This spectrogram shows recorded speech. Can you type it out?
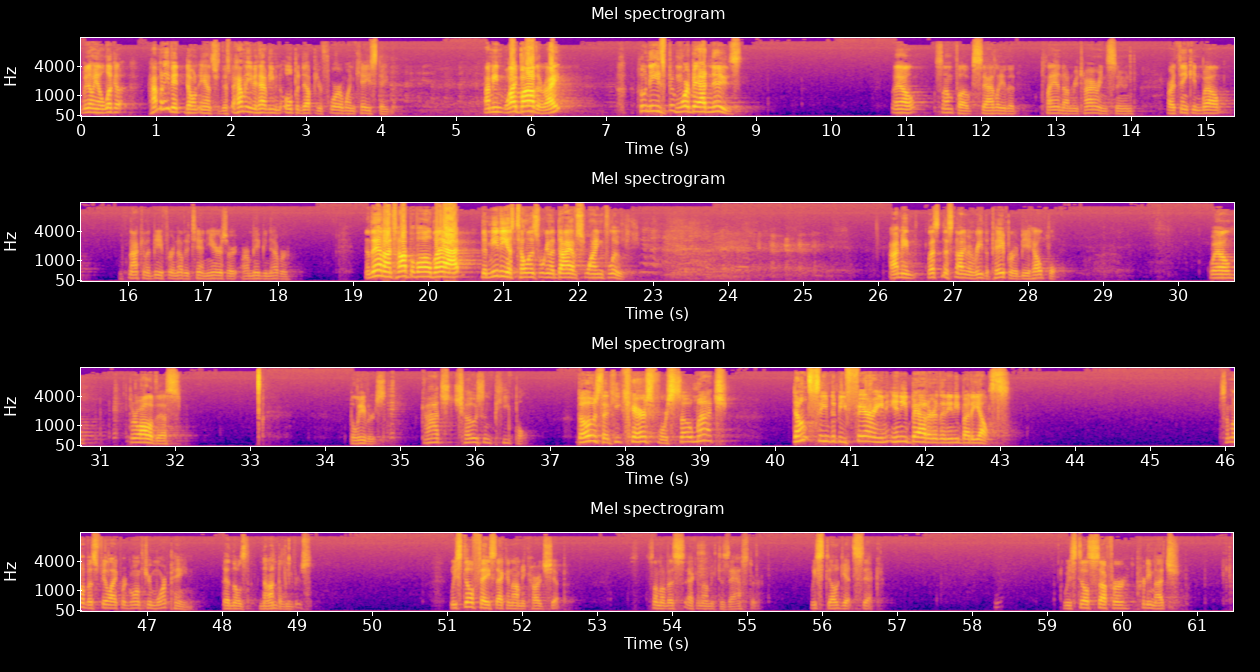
We don't even look at, how many of it don't answer this, but how many of it haven't even opened up your 401k statement? I mean, why bother, right? Who needs more bad news? Well, some folks, sadly, that planned on retiring soon are thinking, well, it's not going to be for another 10 years or, or maybe never. And then on top of all that, the media is telling us we're going to die of swine flu. I mean, let's just not even read the paper, it'd be helpful. Well, through all of this, believers, God's chosen people, those that He cares for so much, don't seem to be faring any better than anybody else. Some of us feel like we're going through more pain than those non believers. We still face economic hardship, some of us, economic disaster. We still get sick. We still suffer pretty much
